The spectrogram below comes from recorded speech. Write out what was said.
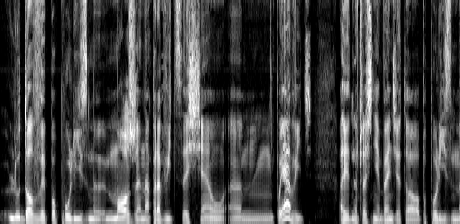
ludowy populizm może na prawicy się um, pojawić, a jednocześnie będzie to populizm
